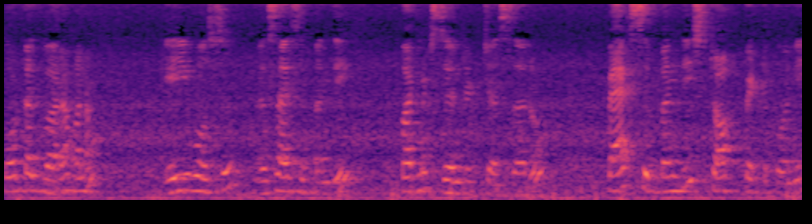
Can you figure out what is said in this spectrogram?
పోర్టల్ ద్వారా మనం ఏఈఓస్ వ్యవసాయ సిబ్బంది పర్మిట్స్ జనరేట్ చేస్తారు. ప్యాక్ సిబ్బంది స్టాక్ పెట్టుకొని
